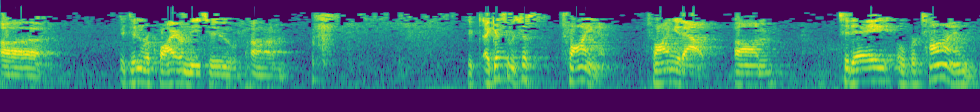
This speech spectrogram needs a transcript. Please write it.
Uh, it didn't require me to. Um, it, I guess it was just trying it, trying it out. Um, today, over time,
